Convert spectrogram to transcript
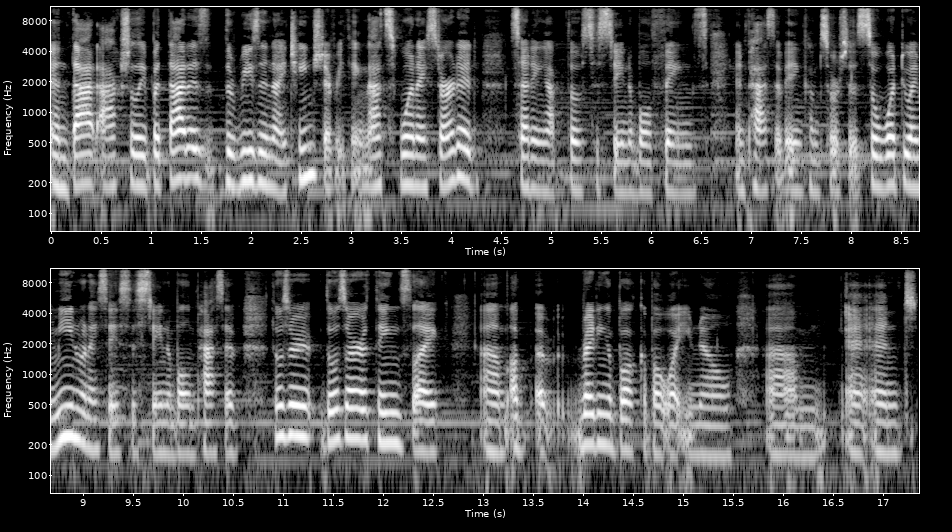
and that actually but that is the reason i changed everything. That's when i started setting up those sustainable things and passive income sources. So what do i mean when i say sustainable and passive? Those are those are things like um, a, a, writing a book about what you know um, and, and,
